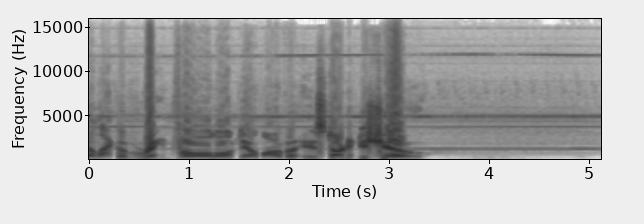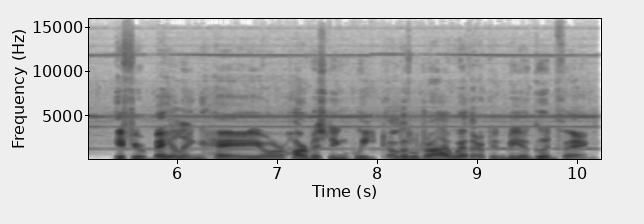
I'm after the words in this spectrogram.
The lack of rainfall on Delmarva is starting to show. If you're baling hay or harvesting wheat, a little dry weather can be a good thing.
